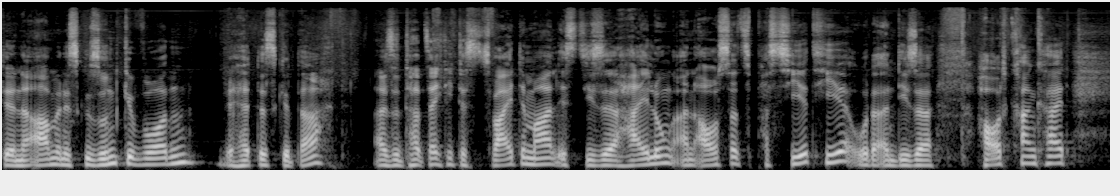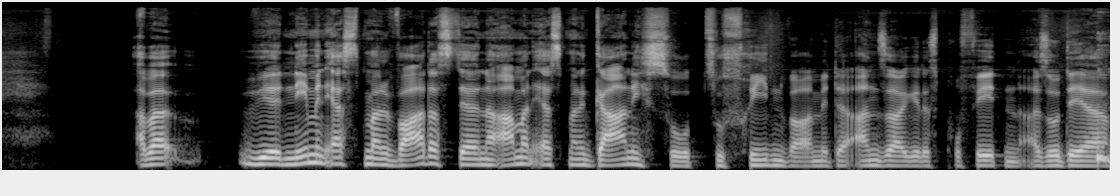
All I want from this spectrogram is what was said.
Der Naaman ist gesund geworden. Wer hätte es gedacht? Also tatsächlich das zweite Mal ist diese Heilung an Aussatz passiert hier oder an dieser Hautkrankheit. Aber wir nehmen erstmal wahr, dass der Naaman erstmal gar nicht so zufrieden war mit der Ansage des Propheten. Also der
